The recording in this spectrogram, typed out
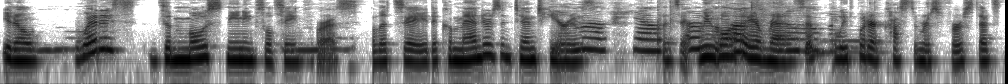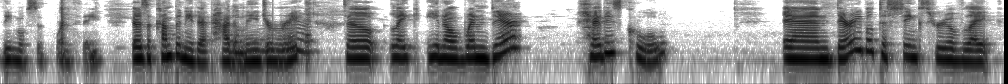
you know, what is the most meaningful thing for us? Let's say the commander's intent here is, let's say we won't pay a ransom. We put our customers first. That's the most important thing. There's a company that had a major breach. So, like, you know, when their head is cool and they're able to think through of like,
